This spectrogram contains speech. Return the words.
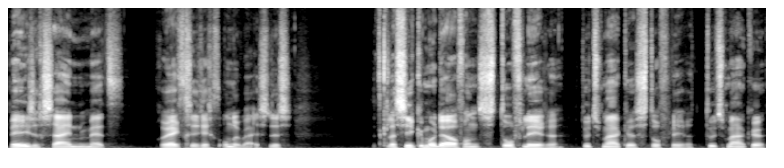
bezig zijn met projectgericht onderwijs. Dus het klassieke model van stof leren, toets maken, stof leren, toets maken,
